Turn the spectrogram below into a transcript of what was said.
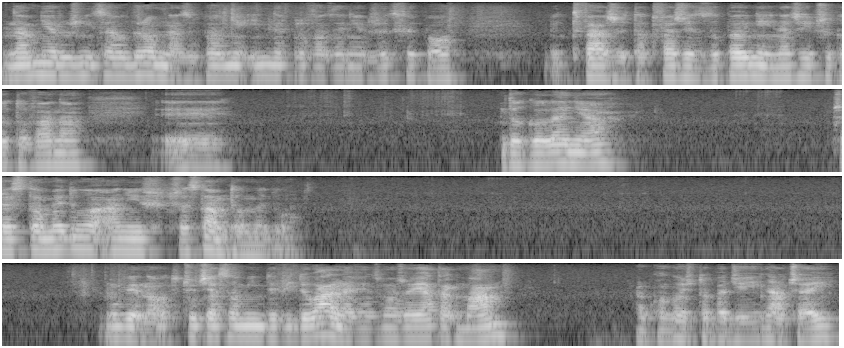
Dla mnie różnica ogromna, zupełnie inne prowadzenie brzytwy po twarzy. Ta twarz jest zupełnie inaczej przygotowana yy, do golenia przez to mydło, aniż przez tamto mydło. Mówię, no odczucia są indywidualne, więc może ja tak mam, u kogoś to będzie inaczej,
